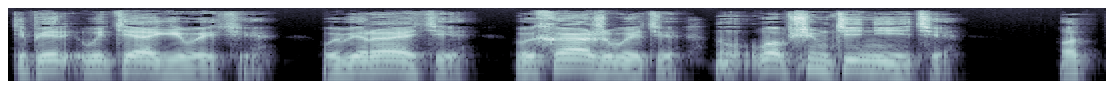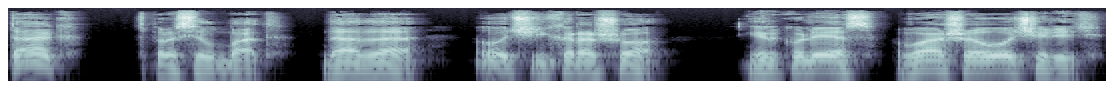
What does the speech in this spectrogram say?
теперь вытягивайте, выбирайте, выхаживайте, ну, в общем, тяните». «Вот так?» — спросил Бат. «Да-да, очень хорошо. Геркулес, ваша очередь.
